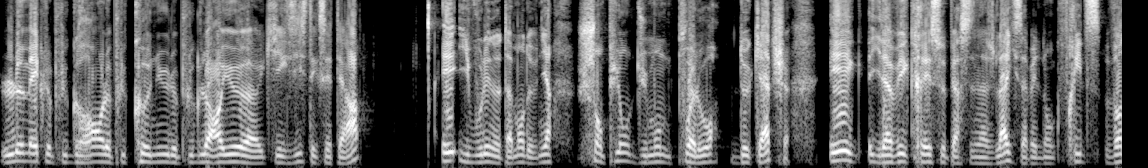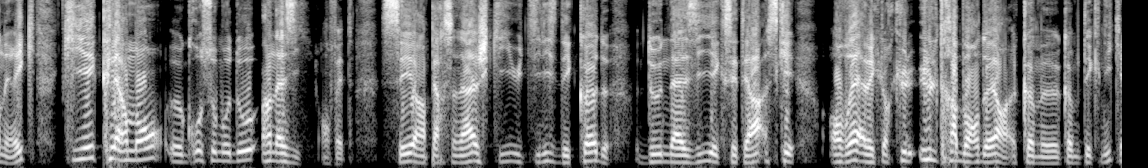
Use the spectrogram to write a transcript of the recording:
le mec le plus grand, le plus connu, le plus glorieux qui existe, etc et il voulait notamment devenir champion du monde poids lourd de catch. Et il avait créé ce personnage-là qui s'appelle donc Fritz Van Erich, qui est clairement, euh, grosso modo, un nazi en fait. C'est un personnage qui utilise des codes de nazi, etc. Ce qui est en vrai avec le recul ultra border comme, euh, technique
